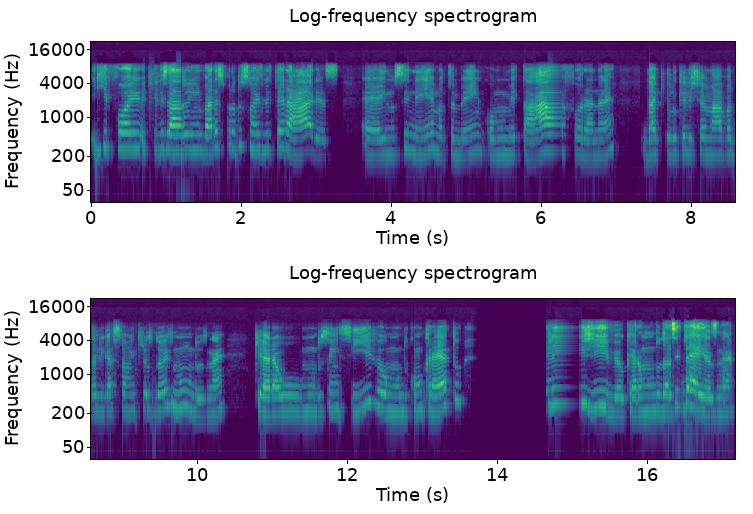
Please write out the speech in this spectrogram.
e que foi utilizado em várias produções literárias é, e no cinema também, como metáfora, né? Daquilo que ele chamava da ligação entre os dois mundos, né? Que era o mundo sensível, o mundo concreto, elegível, que era o mundo das ideias, né?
